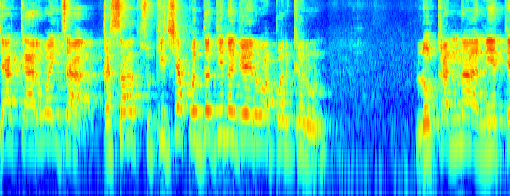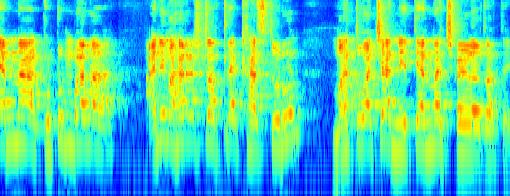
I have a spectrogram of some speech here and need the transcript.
त्या कारवाईचा कसा चुकीच्या पद्धतीनं गैरवापर करून लोकांना नेत्यांना कुटुंबाला आणि महाराष्ट्रातल्या खास करून महत्त्वाच्या नेत्यांना छळलं जाते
